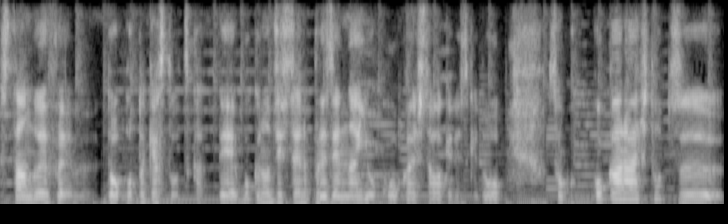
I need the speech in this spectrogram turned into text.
スタンド FM とポッドキャストを使って僕の実際のプレゼン内容を公開したわけですけど、そこから一つ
